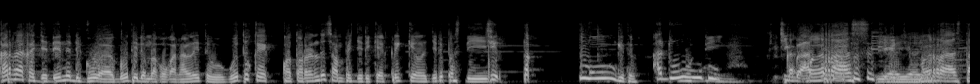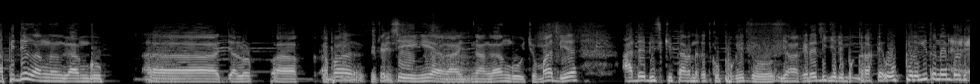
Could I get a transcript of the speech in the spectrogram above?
karena kejadiannya di gua gua tidak melakukan hal itu gua tuh kayak kotoran tuh sampai jadi kayak kerikil jadi pas di Cil. tek tung gitu aduh Kecing Ka- banget. mengeras Iya, iya, iya. mengeras tapi dia nggak ngeganggu eh, jalur eh, apa Kencing, iya nggak nggak ganggu cuma dia ada di sekitaran dekat kupluk itu yang akhirnya dia jadi bergerak kayak upil gitu nempel di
